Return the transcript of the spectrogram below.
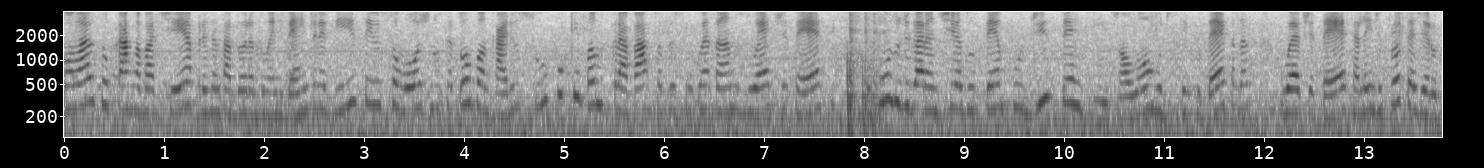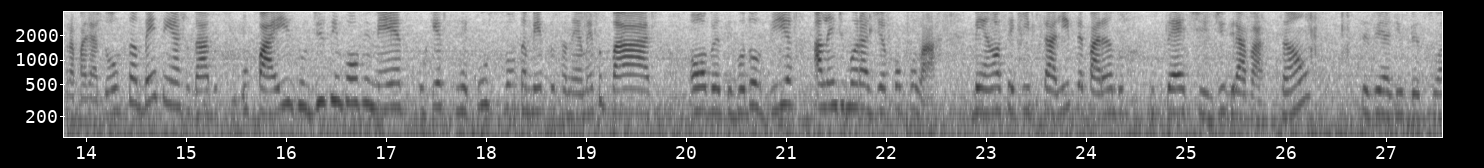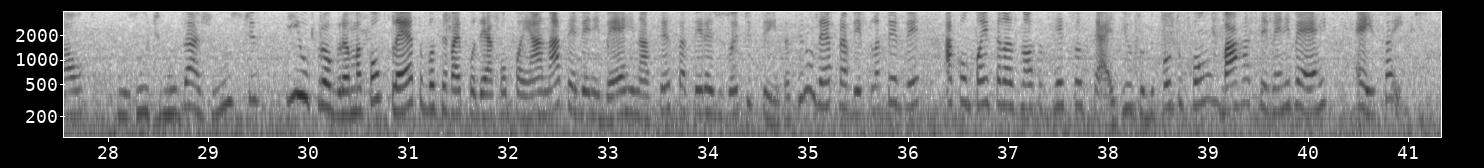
Olá, eu sou Carla Batier, apresentadora do NBR Entrevista e eu estou hoje no setor bancário sul porque vamos gravar sobre os 50 anos do FGTS, o Fundo de Garantia do Tempo de Serviço. Ao longo de cinco décadas, o FGTS, além de proteger o trabalhador, também tem ajudado o país no desenvolvimento, porque esses recursos vão também para o saneamento básico, obras e rodovia, além de moradia popular. Bem, a nossa equipe está ali preparando o set de gravação. Você vê ali o pessoal nos últimos ajustes e o programa completo você vai poder acompanhar na TV NBR na sexta-feira às 18h30. Se não der para ver pela TV, acompanhe pelas nossas redes sociais youtube.com/tvnbr. É isso aí.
